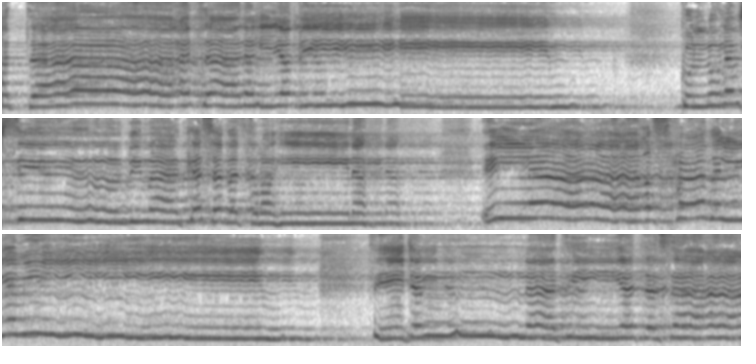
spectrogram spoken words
حتى أتانا اليقين. كل نفس بما كسبت رهينة إلا أصحاب اليمين. في جنات يتساءلون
